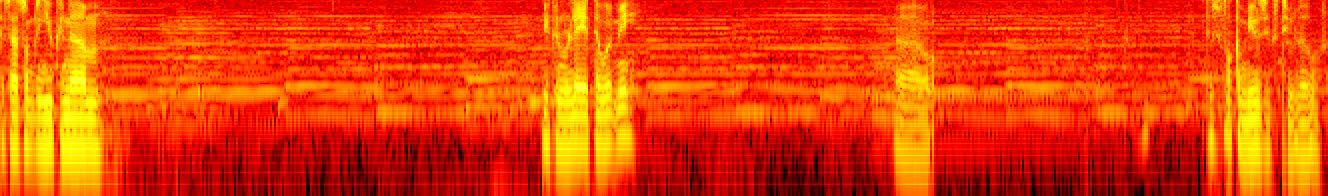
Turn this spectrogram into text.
is that something you can um you can relate to with me? Uh this fucking music's too loud.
